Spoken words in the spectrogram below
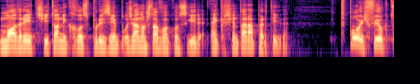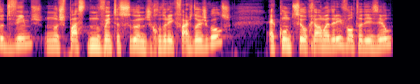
Modric e Toni Kroos, por exemplo, já não estavam a conseguir acrescentar à partida. Depois foi o que tudo vimos, no espaço de 90 segundos, Rodrigo faz dois golos. Aconteceu o Real Madrid, volto a dizê-lo.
